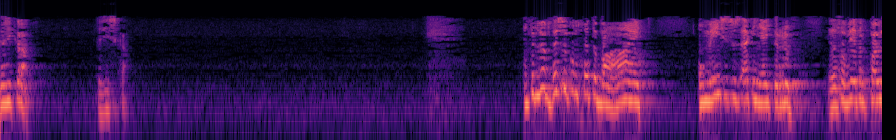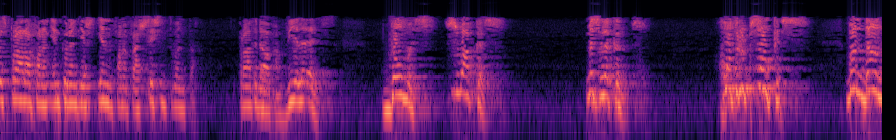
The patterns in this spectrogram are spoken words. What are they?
Dis die krag. Dis die skap. En terloop, dis hoekom God te behaai het om mense soos ek en jy te roep. Jy sal weet in Paulus praat daarvan in 1 Korintiërs 1 van vers 26 praat hy daarvan wie hulle is. Dommes, swakkes, mislukkings. God roep sulkes. Want dan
